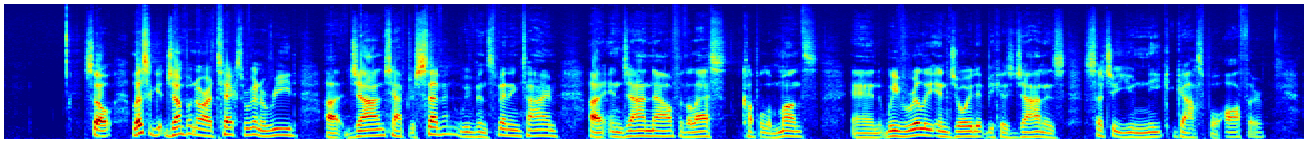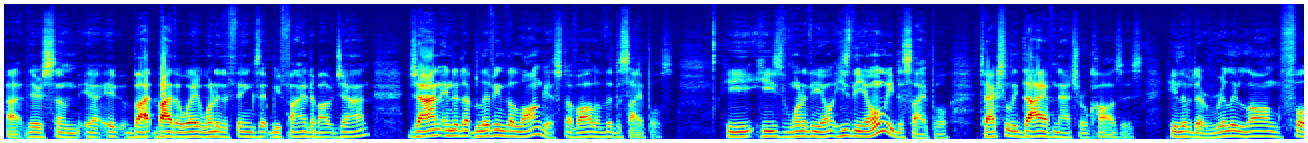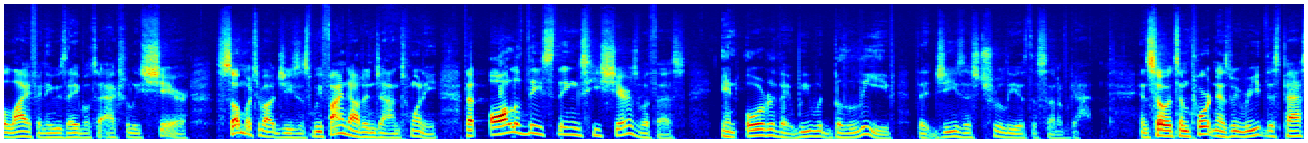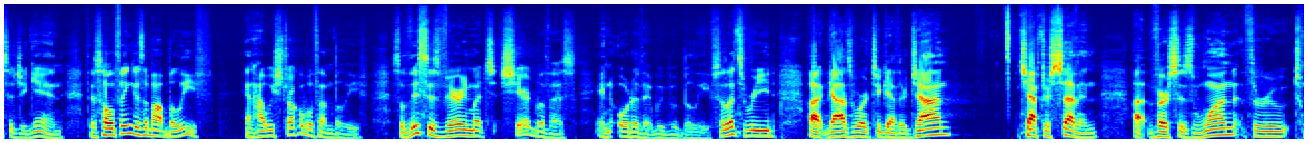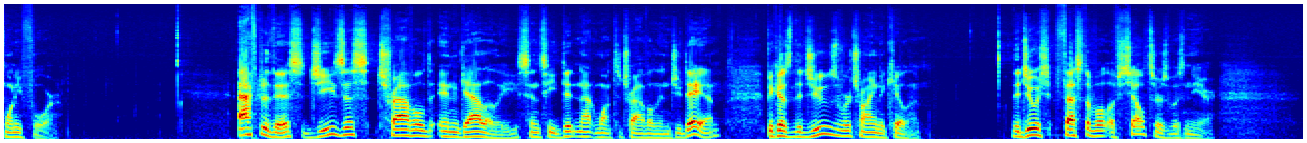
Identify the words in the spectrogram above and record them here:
So let's get, jump into our text. We're going to read uh, John chapter 7. We've been spending time uh, in John now for the last couple of months, and we've really enjoyed it because John is such a unique gospel author. Uh, there's some, uh, it, by, by the way, one of the things that we find about John, John ended up living the longest of all of the disciples. He, he's, one of the, he's the only disciple to actually die of natural causes. He lived a really long, full life, and he was able to actually share so much about Jesus. We find out in John 20 that all of these things he shares with us in order that we would believe that Jesus truly is the Son of God. And so it's important as we read this passage again, this whole thing is about belief and how we struggle with unbelief. So this is very much shared with us in order that we would believe. So let's read uh, God's word together. John chapter 7, uh, verses 1 through 24. After this, Jesus traveled in Galilee, since he did not want to travel in Judea, because the Jews were trying to kill him. The Jewish festival of shelters was near.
